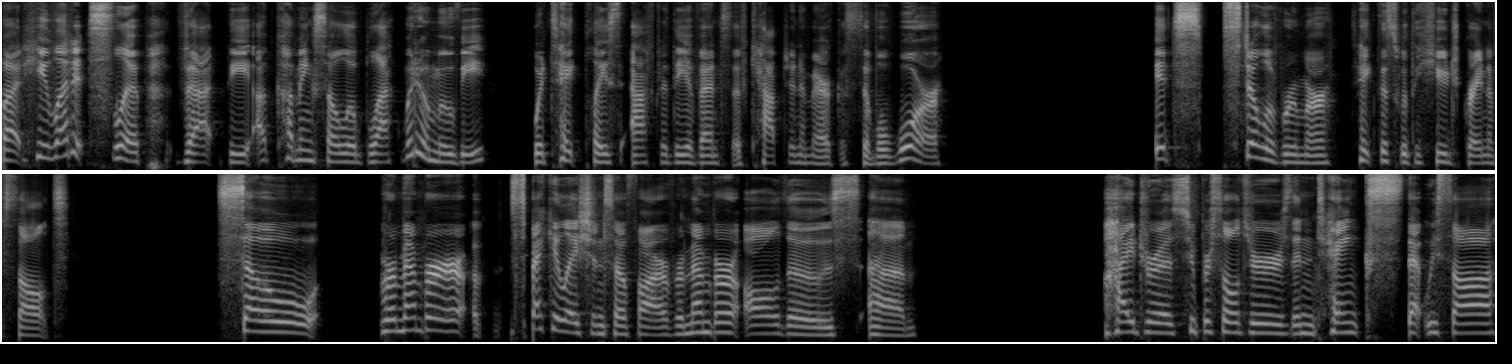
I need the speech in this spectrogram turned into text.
But he let it slip that the upcoming solo Black Widow movie would take place after the events of Captain America Civil War. It's still a rumor. Take this with a huge grain of salt. So remember speculation so far. Remember all those um, Hydra super soldiers and tanks that we saw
